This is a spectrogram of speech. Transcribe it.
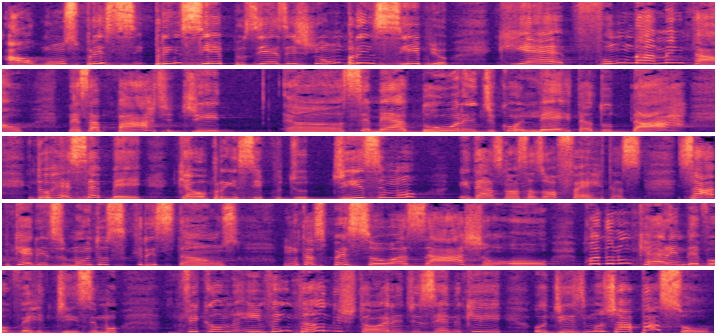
alguns princípios. E existe um princípio que é fundamental nessa parte de uh, semeadura e de colheita, do dar e do receber, que é o princípio do dízimo e das nossas ofertas. Sabe, queridos, muitos cristãos Muitas pessoas acham, ou quando não querem devolver dízimo, ficam inventando história dizendo que o dízimo já passou.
